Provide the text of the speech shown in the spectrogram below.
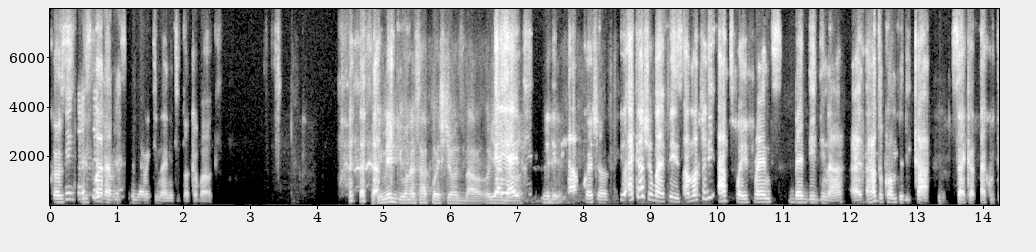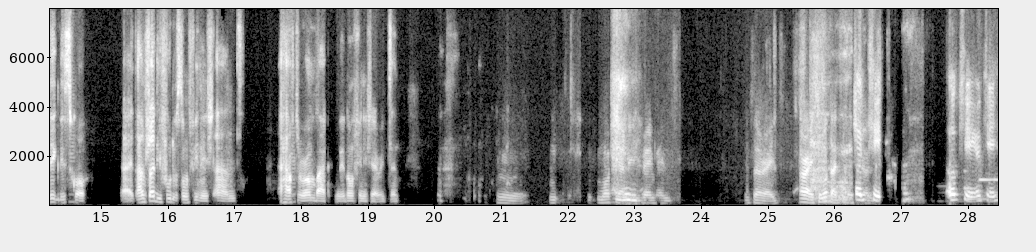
because it's still- not that I'm explaining everything I need to talk about. Okay, maybe you answer questions now. Oh Yeah, yeah, yeah. now. Let If it- you have questions, I can't show my face. I'm actually asked for a friend's birthday dinner. I, I had to come to the car so I could, I could take this call. Right. I'm sure the food will soon finish and I have to run back. They don't finish everything. Hmm. M- Murphy has an agreement. It's all right. All right. So what are the questions? Okay. Okay, okay.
